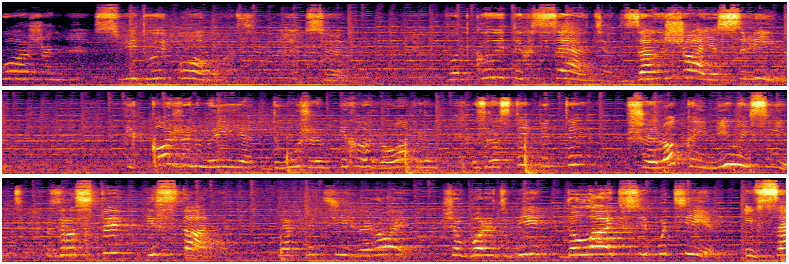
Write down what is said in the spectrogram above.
кожен світлий образ, це в відкритих серцях залишає слід. І кожен дужим і хоробрим зрости піти в широкий білий світ. Зрости і стати, як ти ті герої, що в боротьбі долають всі путі. І все,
